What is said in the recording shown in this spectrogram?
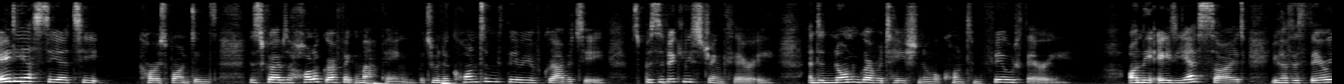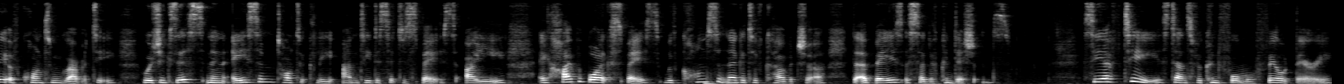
ADS CFT correspondence describes a holographic mapping between a quantum theory of gravity, specifically string theory, and a non gravitational quantum field theory. On the ADS side, you have the theory of quantum gravity, which exists in an asymptotically anti de Sitter space, i.e., a hyperbolic space with constant negative curvature that obeys a set of conditions. CFT stands for conformal field theory,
